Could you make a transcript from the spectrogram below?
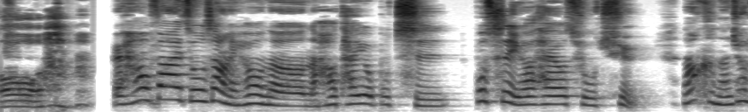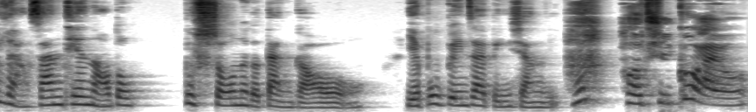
哦。然后放在桌上以后呢，然后他又不吃，不吃以后他又出去，然后可能就两三天，然后都不收那个蛋糕哦。也不冰在冰箱里啊，好奇怪哦，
